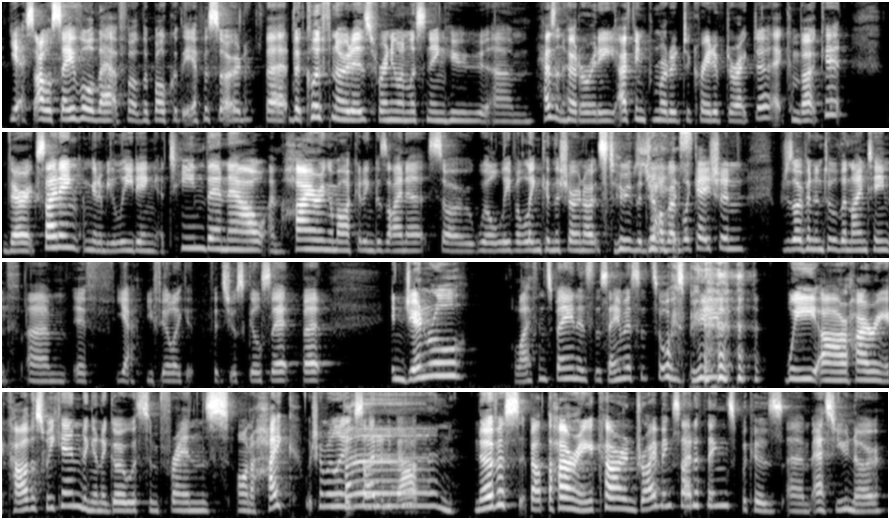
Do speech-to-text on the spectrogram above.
Yes, I will save all that for the bulk of the episode. But the cliff note is for anyone listening who um, hasn't heard already, I've been promoted to creative director at ConvertKit. Very exciting. I'm going to be leading a team there now. I'm hiring a marketing designer, so we'll leave a link in the show notes to the job yes. application, which is open until the 19th. Um, if yeah, you feel like it fits your skill set, but in general, life in Spain is the same as it's always been. we are hiring a car this weekend I'm going to go with some friends on a hike, which I'm really Fun. excited about. Nervous about the hiring a car and driving side of things because, um, as you know,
